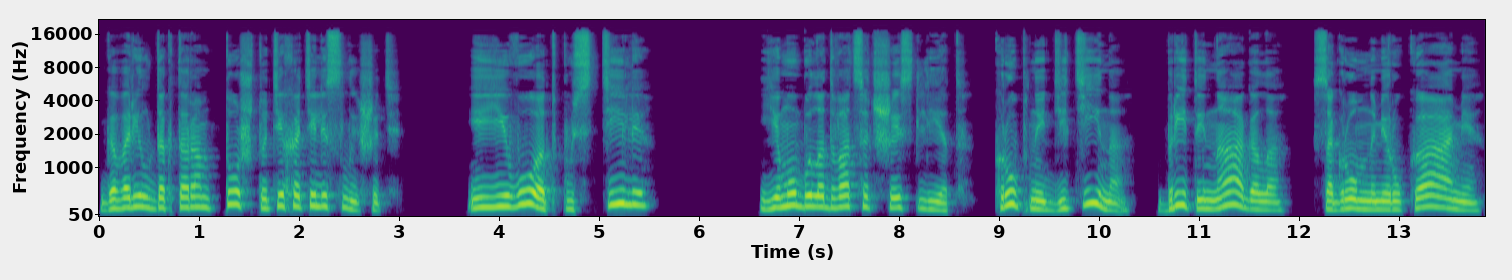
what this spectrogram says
говорил докторам то, что те хотели слышать. И его отпустили. Ему было 26 лет. Крупный детина, бритый наголо, с огромными руками,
